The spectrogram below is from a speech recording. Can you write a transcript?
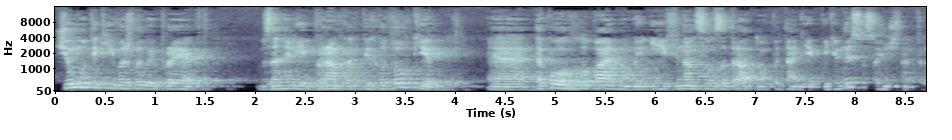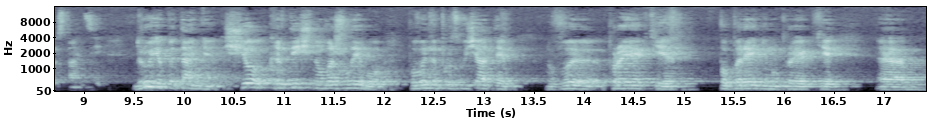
Чому такий важливий проєкт взагалі в рамках підготовки е, такого глобального і фінансово затратного питання, як будівництво сонячної електростанції? Друге питання: що критично важливо повинно прозвучати в проєкті, попередньому проєкті е,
